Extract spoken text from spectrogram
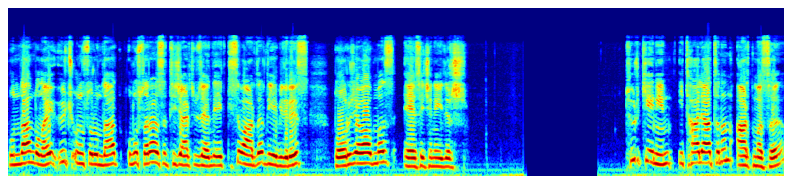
Bundan dolayı 3 unsurunda uluslararası ticaret üzerinde etkisi vardır diyebiliriz. Doğru cevabımız E seçeneğidir. Türkiye'nin ithalatının artması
